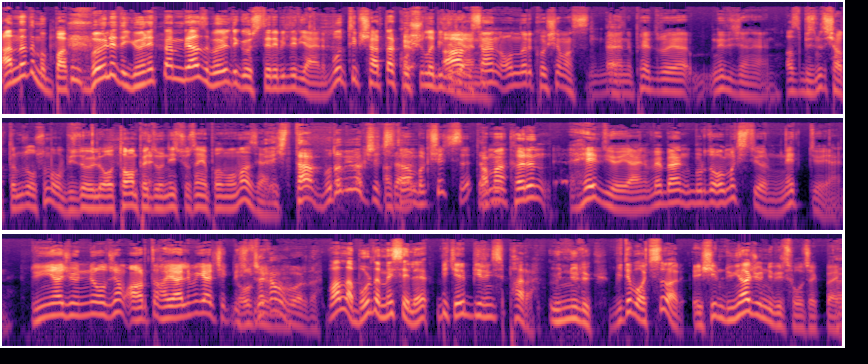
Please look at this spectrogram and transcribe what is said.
Anladın mı? Bak böyle de yönetmen biraz da böyle de gösterebilir yani. Bu tip şartlar koşulabilir Abi yani. sen onları koşamazsın. Yani Pedro'ya ne diyeceksin yani? Az bizim de şartlarımız olsun ama bizde öyle o tamam Pedro ne istiyorsan yapalım olmaz yani. işte tamam bu da bir bakış Ha, açısı. tamam abi. bakış açısı. Tabii. Ama karın he diyor yani ve ben burada olmak istiyorum. Net diyor yani. Dünyaca ünlü olacağım artı hayalimi gerçekleştiriyorum. Olacak ama yani. bu arada. Valla burada mesele bir kere birincisi para. Ünlülük. Bir de bu açısı var. Eşim dünyaca ünlü birisi olacak belki.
